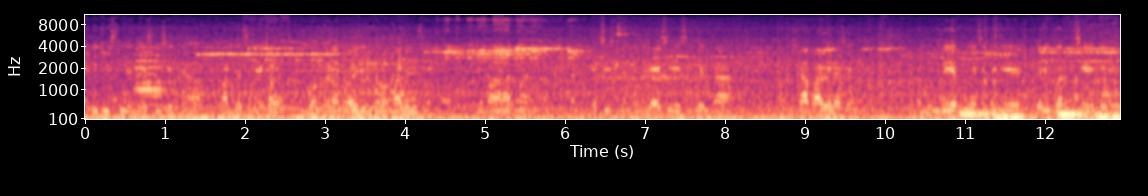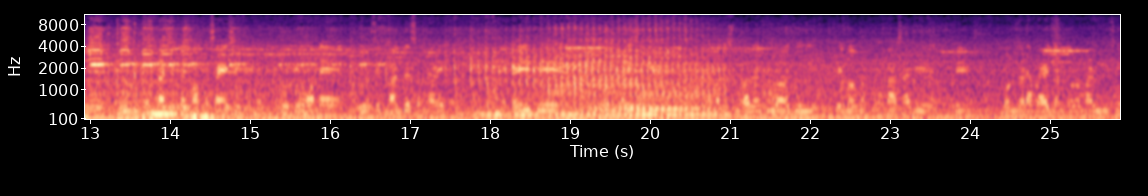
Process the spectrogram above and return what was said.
એડીપીસી અને એસપી સહિતના માર્ગદર્શન હેઠળ ગોળમેળાનું આયોજન કરવામાં આવેલું છે. એમાં હાલમાં એક્સિસ બેંક તેમજ આઈસીઆઈસી બેંકના સ્ટાફ આવેલા છે. એ છે કે જે ગરીબ વર્ગ છે તે ધંધા ચક્કરમાં ફસાય છે, તો તેઓને વ્યવસ્થિત માર્ગદર્શન મળે અને કઈ રીતે લોન મળી શકે, એના માટે શું આધાર પુરાવા જોઈએ, તે બાબતનું ખાસ આજે આપણે લોન મેળામાં આયોજન કરવામાં આવેલું છે.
